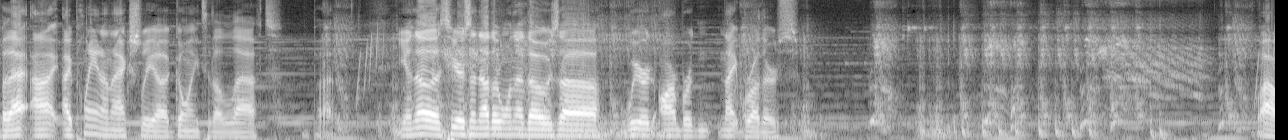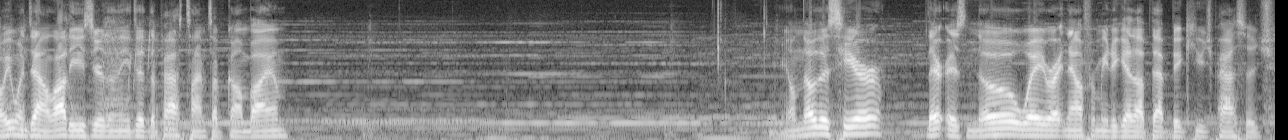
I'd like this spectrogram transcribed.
but I, I, I plan on actually uh, going to the left. But you'll notice here's another one of those uh, weird armored knight brothers. Wow, he went down a lot easier than he did the past times I've gone by him. You'll notice here, there is no way right now for me to get up that big, huge passage.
